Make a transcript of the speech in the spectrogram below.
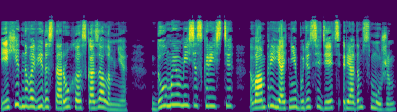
Ехидного вида старуха сказала мне, «Думаю, миссис Кристи, вам приятнее будет сидеть рядом с мужем».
